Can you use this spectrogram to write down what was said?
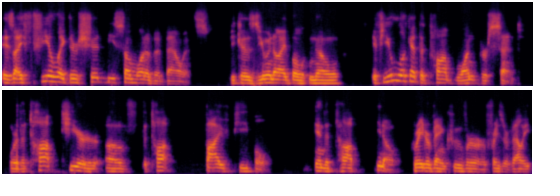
is I feel like there should be somewhat of a balance because you and I both know if you look at the top 1% or the top tier of the top five people in the top, you know, greater Vancouver or Fraser Valley,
